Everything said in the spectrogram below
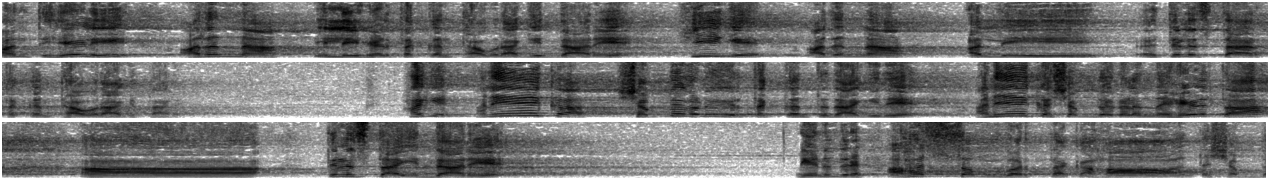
ಅಂತ ಹೇಳಿ ಅದನ್ನು ಇಲ್ಲಿ ಹೇಳ್ತಕ್ಕಂಥವರಾಗಿದ್ದಾರೆ. ಹೀಗೆ ಅದನ್ನು ಅಲ್ಲಿ ತಿಳಿಸ್ತಾ ಇರ್ತಕ್ಕಂಥವರಾಗುತ್ತಾರೆ. ಹಾಗೆ ಅನೇಕ ಶಬ್ದಗಳು ಇರತಕ್ಕಂಥದ್ದಾಗಿದೆ. ಅನೇಕ ಶಬ್ದಗಳನ್ನು ಹೇಳ್ತಾ ತಿಳಿಸ್ತಾ ಇದ್ದಾರೆ. ಏನಂದರೆ ಅಹಸ್ಸಂವರ್ತಕ ಅಂತ ಶಬ್ದ.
